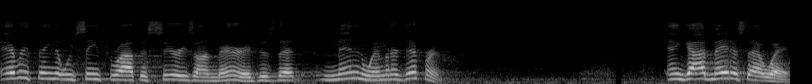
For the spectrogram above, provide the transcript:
everything that we've seen throughout this series on marriage is that men and women are different. And God made us that way.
